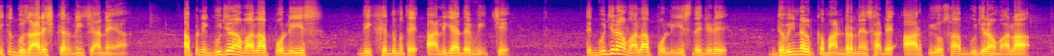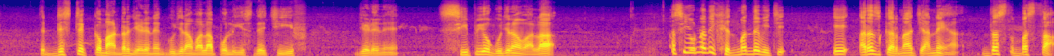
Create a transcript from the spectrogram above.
ਇੱਕ ਗੁਜ਼ਾਰਿਸ਼ ਕਰਨੀ ਚਾਹੁੰਦੇ ਆ ਆਪਣੀ ਗੁਜਰਾਂਵਾਲਾ ਪੁਲਿਸ ਦੀ ਖਿਦਮਤ ਆਲੀਆ ਦੇ ਵਿੱਚ। ਤੇ ਗੁਜਰਾਂਵਾਲਾ ਪੁਲਿਸ ਦੇ ਜਿਹੜੇ ਡਿਵੀਜ਼ਨਲ ਕਮਾਂਡਰ ਨੇ ਸਾਡੇ ਆਰਪੀਓ ਸਾਹਿਬ ਗੁਜਰਾਂਵਾਲਾ ਤੇ ਡਿਸਟ੍ਰਿਕਟ ਕਮਾਂਡਰ ਜਿਹੜੇ ਨੇ ਗੁਜਰਾਂਵਾਲਾ ਪੁਲਿਸ ਦੇ ਚੀਫ ਜਿਹੜੇ ਨੇ ਸੀਪੀਓ ਗੁਜਰਾਂਵਾਲਾ ਅਸੀਂ ਉਹਨਾਂ ਦੀ ਖਿਦਮਤ ਦੇ ਵਿੱਚ ਇਹ ਅਰਜ਼ ਕਰਨਾ ਚਾਹੁੰਦੇ ਆ ਦਸਤ ਬਸਤਾ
